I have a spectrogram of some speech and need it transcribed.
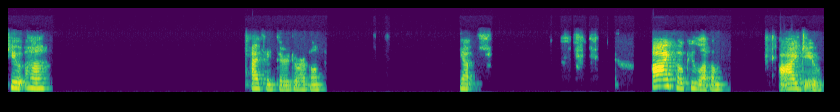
Cute, huh? I think they're adorable. Yep. I hope you love them. I do.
